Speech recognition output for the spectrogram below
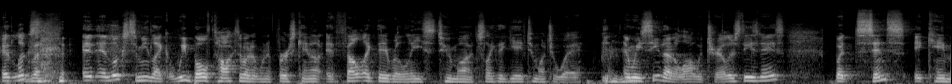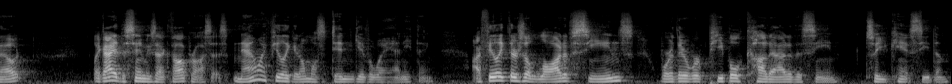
It looks it, it looks to me like we both talked about it when it first came out. It felt like they released too much, like they gave too much away. and we see that a lot with trailers these days. But since it came out, like I had the same exact thought process. Now I feel like it almost didn't give away anything. I feel like there's a lot of scenes where there were people cut out of the scene so you can't see them.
